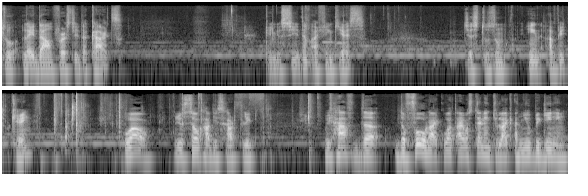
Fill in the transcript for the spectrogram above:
to lay down firstly the cards. Can you see them? I think yes. Just to zoom in a bit okay. Wow you saw how this card flipped. We have the the fool like what i was telling you like a new beginning.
